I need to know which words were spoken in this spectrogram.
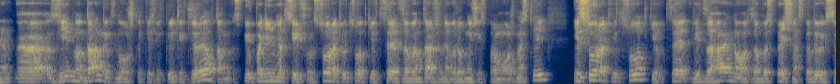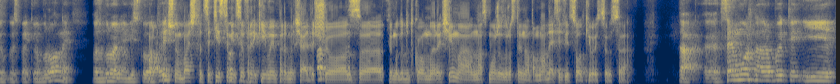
Е, Згідно даних, знову ж таки, з відкритих джерел, там співпадіння цифр 40% це завантаження виробничих спроможностей, і 40% це від загального забезпечення складових сил безпеки оборони, озброєння військової техніки. Фактично, бачите, це ті самі цифри, які ви передбачаєте, що з е, цими додатковими речима у нас може зрости на там на 10% ось це все. Так, е, це можна робити і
